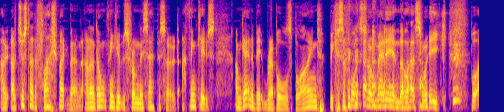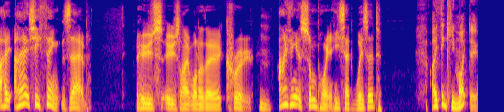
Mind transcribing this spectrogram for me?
I, have just had a flashback then, and I don't think it was from this episode. I think it's. I'm getting a bit Rebels blind because I've watched so many in the last week. But I, I actually think Zeb who's who's like one of the crew. Hmm. I think at some point he said wizard. I think he might do.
